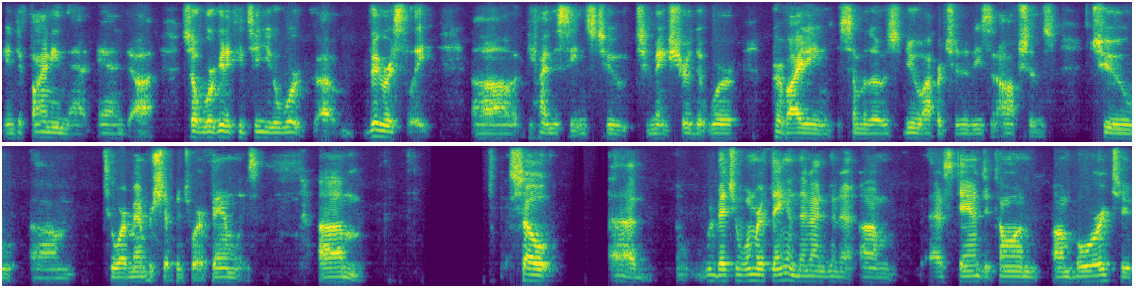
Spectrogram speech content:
in defining that. And uh, so we're going to continue to work vigorously uh, behind the scenes to to make sure that we're providing some of those new opportunities and options to um, to our membership and to our families. Um, so uh, we'll mention one more thing, and then I'm going to um, ask Dan to come on, on board to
